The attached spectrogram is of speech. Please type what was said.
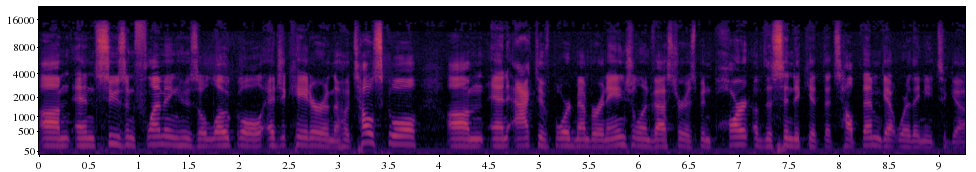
Um, and Susan Fleming, who's a local educator in the hotel school um, and active board member and angel investor, has been part of the syndicate that's helped them get where they need to go.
